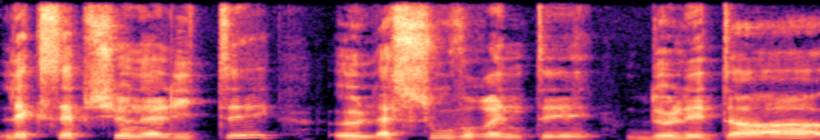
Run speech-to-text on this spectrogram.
l'exceptionnalité la souveraineté de l'État,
